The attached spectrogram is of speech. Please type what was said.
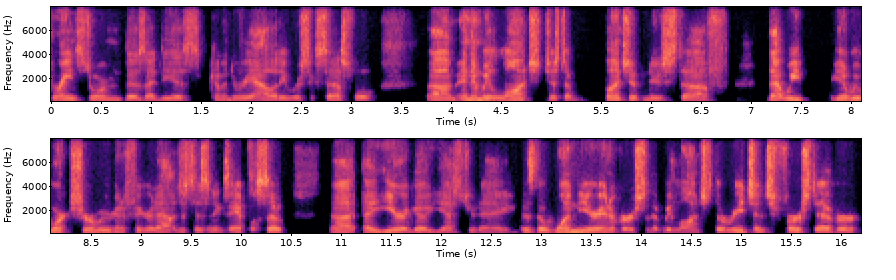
brainstorm those ideas come into reality were successful. Um, and then we launched just a bunch of new stuff that we you know we weren't sure we were going to figure it out just as an example so uh, a year ago yesterday is the one year anniversary that we launched the region's first ever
